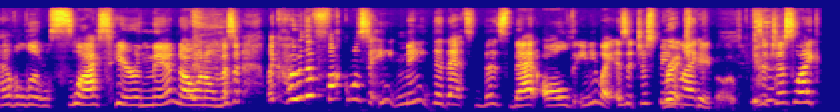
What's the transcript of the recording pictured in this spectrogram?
have a little slice here and there, no one will miss it. Like, who the fuck wants to eat meat that that's that's that old anyway? Is it just being Rich like, people. is it just like,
